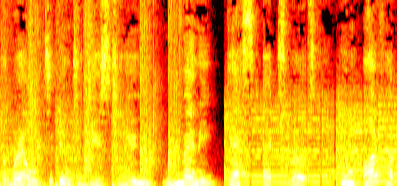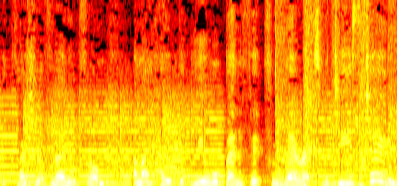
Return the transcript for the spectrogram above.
thrilled to introduce to you many guest experts whom I've had the pleasure of learning from, and I hope that you will benefit from their expertise too.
